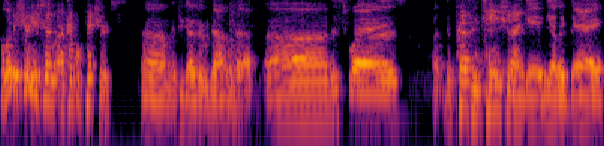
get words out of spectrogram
Well, let me show you some a couple pictures, um, if you guys are down with that. Uh, this was uh, the presentation I gave the other day.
